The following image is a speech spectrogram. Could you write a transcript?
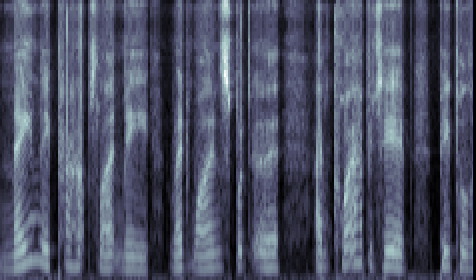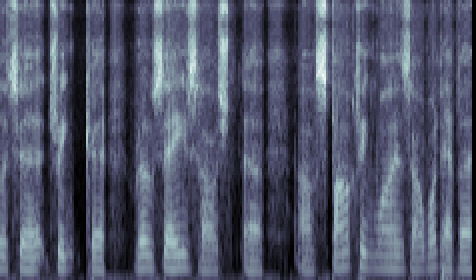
mainly perhaps like me, red wines, but uh, I'm quite happy to hear people that uh, drink uh, rosés or, uh, or sparkling wines or whatever.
